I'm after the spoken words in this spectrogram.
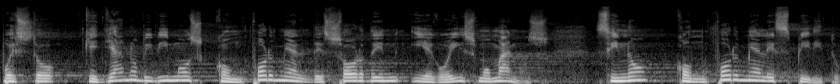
puesto que ya no vivimos conforme al desorden y egoísmo humanos, sino conforme al Espíritu.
